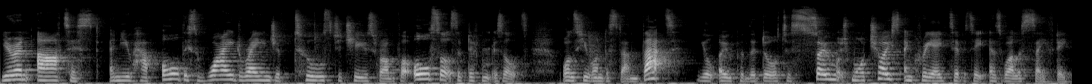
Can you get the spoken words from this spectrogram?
You're an artist and you have all this wide range of tools to choose from for all sorts of different results. Once you understand that, you'll open the door to so much more choice and creativity as well as safety.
